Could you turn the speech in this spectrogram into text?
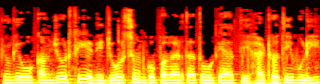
क्योंकि वो कमज़ोर थी, यदि ज़ोर से उनको पकड़ता तो वो क्या थी हट होती बूढ़ी,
